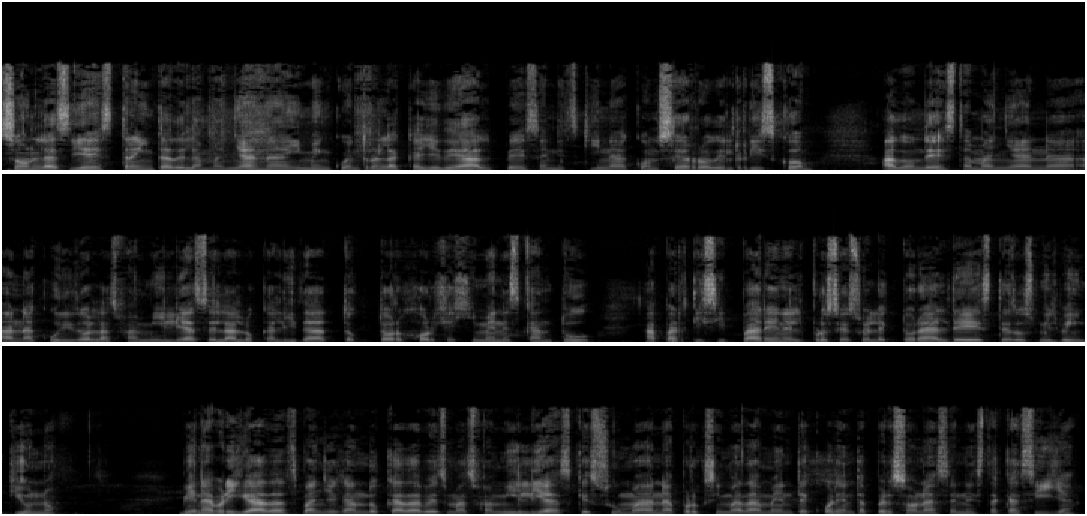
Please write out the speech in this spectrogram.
Son las 10.30 de la mañana y me encuentro en la calle de Alpes, en esquina con Cerro del Risco, a donde esta mañana han acudido las familias de la localidad Dr. Jorge Jiménez Cantú a participar en el proceso electoral de este 2021. Bien abrigadas van llegando cada vez más familias que suman aproximadamente 40 personas en esta casilla,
